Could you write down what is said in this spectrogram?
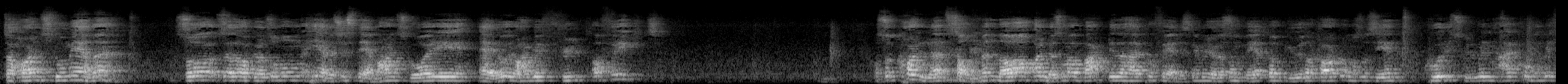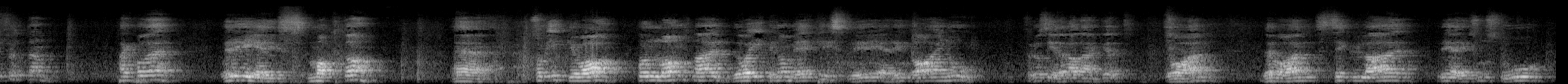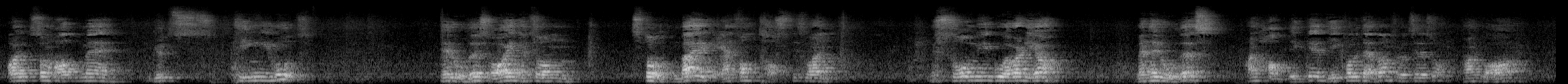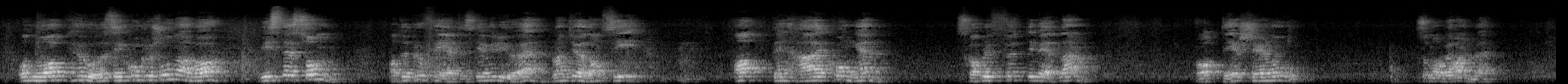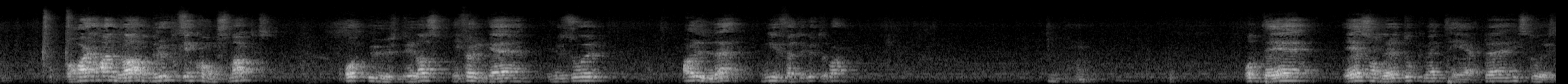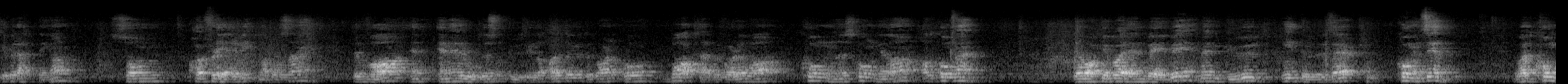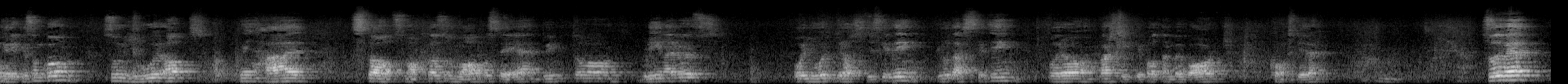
til hans domene, så, så, er det akkurat som om hele systemet hans går i error, og han blir fullt av frykt. Og så kaller han sammen da alle som har vært i det her profetiske miljøet, som vet hva Gud har talt om, og så sier han Hvor skulle denne kongen blitt født den? Tenk på det. Regjeringsmakta, eh, som ikke var på langt nær Det var ikke noe mer kristelig regjering da enn nå, for å si det veldig enkelt. Det var en, det var en sekulær regjering som sto alt som hadde med Guds ting imot. Herodes var ingen sånn Stoltenberg er en fantastisk mann med så mye gode verdier. Men Herodes han hadde ikke de kvalitetene, for å si det sånn. Han var Og nå Herodes sin konklusjon da, var hvis det er sånn at det profetiske miljøet blant jødene sier at denne kongen skal bli født i Betlehem, og at det skjer nå, så må vi handle. Og han handla og brukte sin kongsmakt og utrydda, ifølge Guds ord, alle nyfødte guttebarn. Og det er sånne dokumenterte historiske beretninger som har flere vitner på seg. Det var en, en Herode som utrydda alt av guttebarn, og bakteppet for det var kongenes konge da hadde kommet. Det var ikke bare en baby, men Gud introduserte kongen sin. Det var et kongerike som kom, som gjorde at denne statsmakta som var på stedet, begynte å bli nervøs. Og gjorde drastiske ting, groteske ting, for å være sikker på at de bevarte kongsstyret. Så du vet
